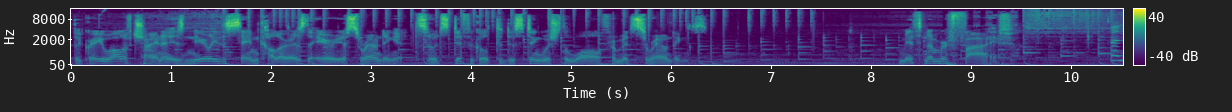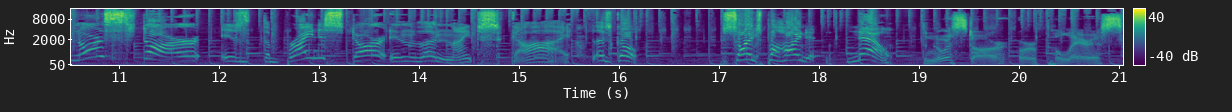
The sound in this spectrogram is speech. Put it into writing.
The Great Wall of China is nearly the same color as the area surrounding it, so it's difficult to distinguish the wall from its surroundings. Myth number 5. The North Star is the brightest star in the night sky. Let's go. Science behind it. Now. The North Star, or Polaris,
